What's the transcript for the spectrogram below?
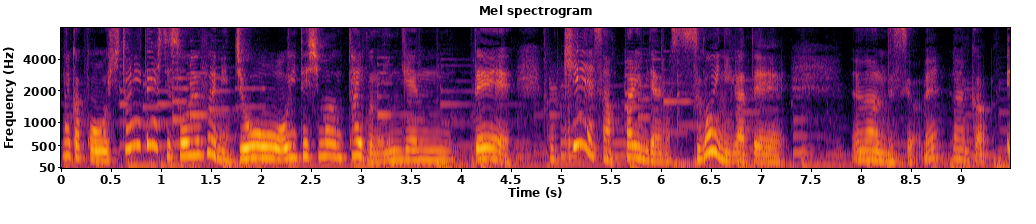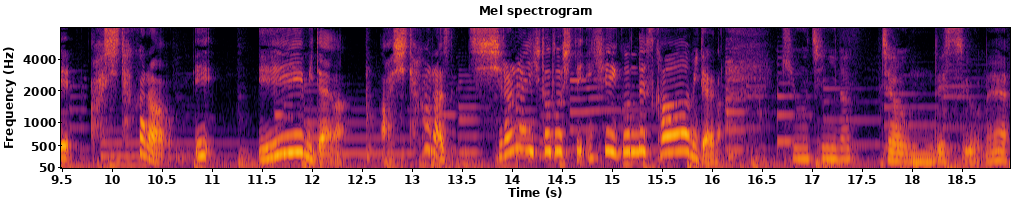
なんかこう人に対してそういう風に情を置いてしまうタイプの人間ってこう綺麗さっぱりみたいなのがすごい苦手なんですよね。なんかえ明日からええー、みたいな明日から知らない人として生きていくんですか？みたいな気持ちになってちゃうんですよね。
